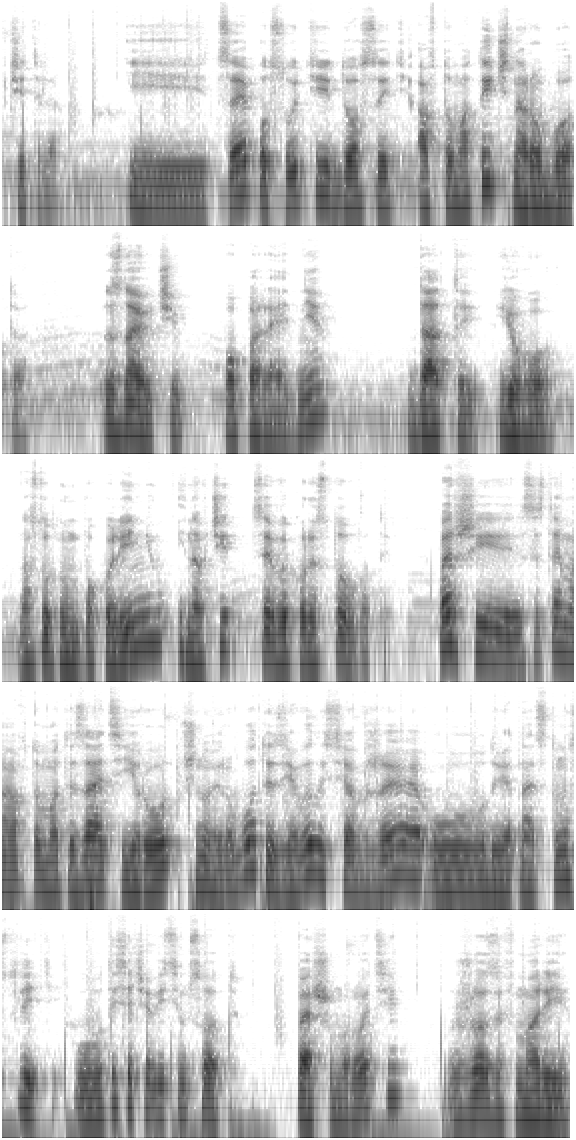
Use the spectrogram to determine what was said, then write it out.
вчителя. І це, по суті, досить автоматична робота, знаючи попереднє, дати його наступному поколінню і навчити це використовувати. Перші системи автоматизації ручної роботи з'явилися вже у 19 столітті. У 1801 році Жозеф Марі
